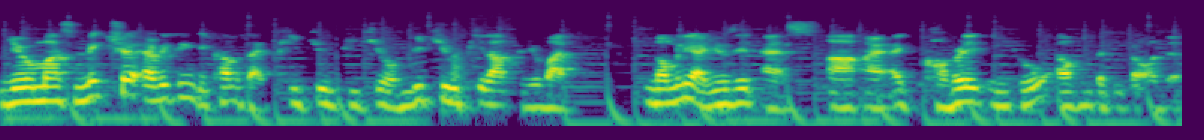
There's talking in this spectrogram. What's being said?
you must make sure everything becomes like PQ PQ or BQ P up for you but normally I use it as uh, I, I cover it into alphabetical order.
